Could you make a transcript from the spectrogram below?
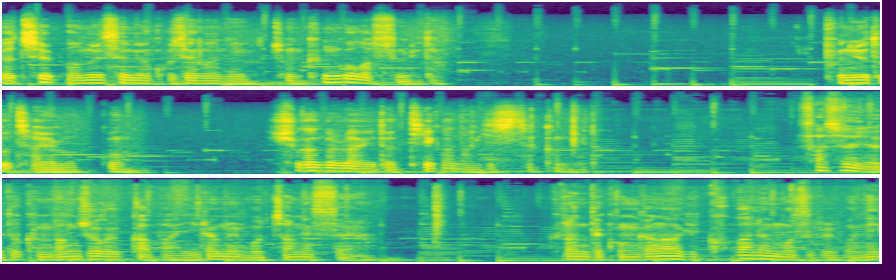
며칠 밤을 새며 고생하니 좀 큰 것 같습니다. 분유도 잘 먹고 슈가 글라이더 티가 나기 시작합니다. 사실 얘도 금방 죽을까봐 이름을 못 정했어요. 그런데 건강하게 커가는 모습을 보니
